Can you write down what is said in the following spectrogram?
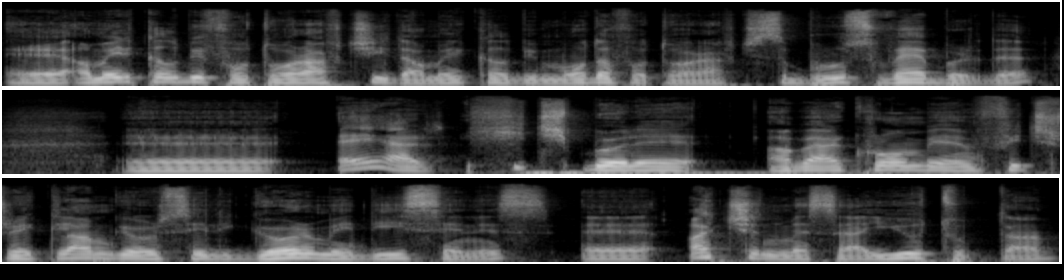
e, Amerikalı bir fotoğrafçıydı. Amerikalı bir moda fotoğrafçısı Bruce Weber'dı. E, eğer hiç böyle Abercrombie Fitch reklam görseli görmediyseniz e, açın mesela YouTube'dan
